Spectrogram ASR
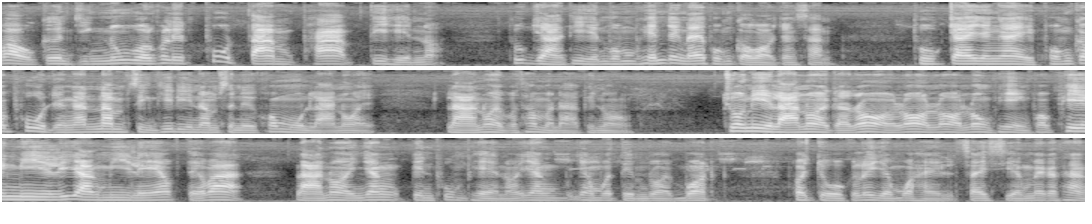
ว่าเกินจริงนุ่งวนเขาเลยพูดตามภาพที่เห็นเนาะทุกอย่างที่เห็นผมเห็นจังไดผมก็เว่าจังสันถูกใจยังไง ผมก็พูดอย่างนั้นนำสิ่งที่ดีนำเสนอข้อมูลหลาหน่อยหลาหน่อยบ่ธรรมดาพี่น้อง ช่วงนี้หลาหน่อยก็รอรอรอลงเพลงเพราะเพลงมีหรือยังมีแล้ว แต่ว่าหลาหน่อยยังเป็นภูมิแพ้เนาะยังยังบ่เต็มรอยบอดพอโจก็เลยยังบ่ให้ใส่เสียงแม้กระทั่ง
